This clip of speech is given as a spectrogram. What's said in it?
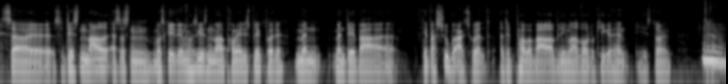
Så, øh, så det er sådan meget, altså sådan, måske, det er måske sådan meget pragmatisk blik på det, men, men det, er bare, det er bare super aktuelt, og det popper bare op lige meget, hvor du kigger hen i historien. Ja. Mm.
